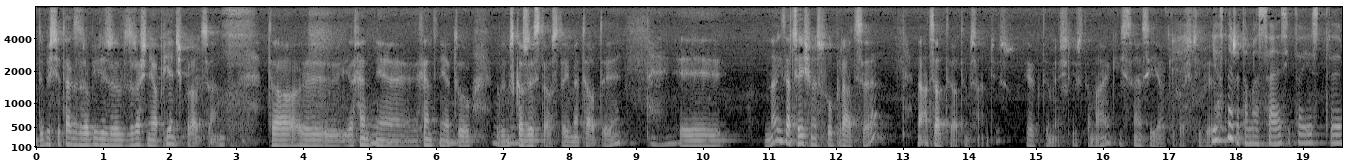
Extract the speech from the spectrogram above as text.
Gdybyście tak zrobili, że wzrośnie o 5%, to y, ja chętnie, chętnie tu bym skorzystał z tej metody. Y, No i zaczęliśmy współpracę. No a co ty o tym sądzisz? Jak ty myślisz? To ma jakiś sens i jaki właściwie? Jasne, że to ma sens i to jest y,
